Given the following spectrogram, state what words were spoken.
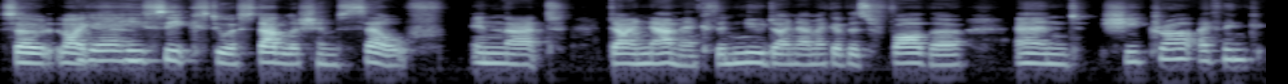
so like Yeah. he seeks to establish himself in that dynamic the new dynamic of his father and shitra i think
